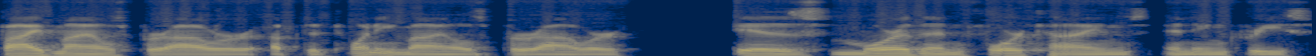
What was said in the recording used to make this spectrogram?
five miles per hour up to 20 miles per hour is more than four times an increase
